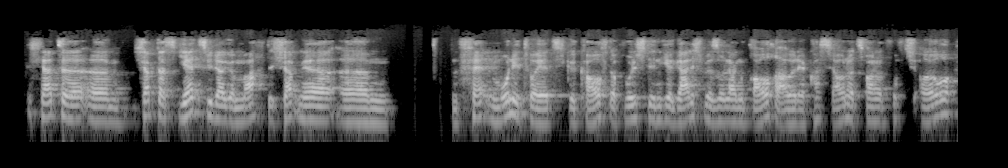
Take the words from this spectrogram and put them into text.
Ich hatte, ähm, ich habe das jetzt wieder gemacht. Ich habe mir ähm, einen fetten Monitor jetzt gekauft, obwohl ich den hier gar nicht mehr so lange brauche, aber der kostet ja auch nur 250 Euro.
